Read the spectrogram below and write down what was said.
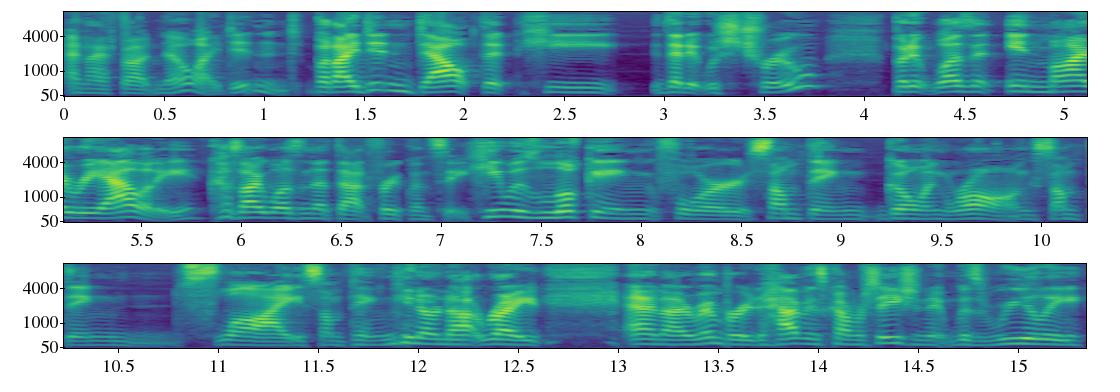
And i thought no i didn't. But i didn't doubt that he that it was true but it wasn't in my reality because i wasn't at that frequency. He was looking for something going wrong something sly something you know not right. And i remember having this conversation. It was really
